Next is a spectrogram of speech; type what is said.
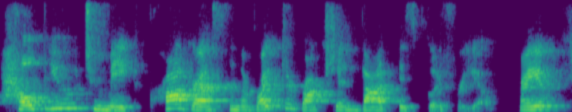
help you to make progress in the right direction that is good for you, right?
